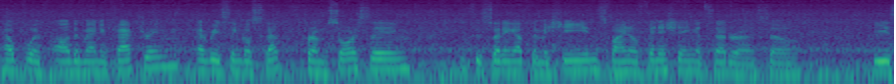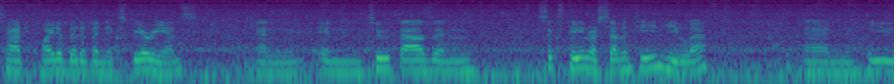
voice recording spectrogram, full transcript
helped with all the manufacturing, every single step from sourcing to setting up the machines, final finishing, etc. So he's had quite a bit of an experience. And in 2016 or 17, he left and he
